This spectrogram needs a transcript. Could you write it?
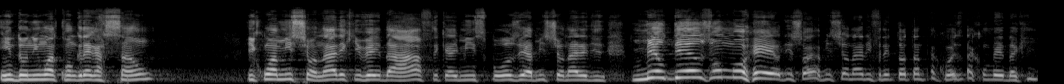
indo em uma congregação e com a missionária que veio da África e minha esposa, e a missionária diz: Meu Deus, vamos morrer. Eu disse: Olha, a missionária enfrentou tanta coisa, está com medo daqui.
